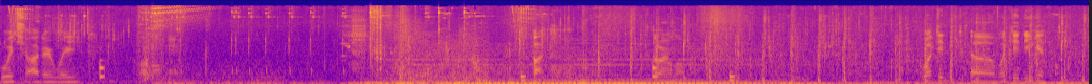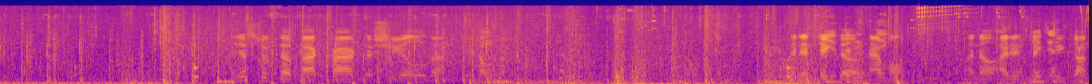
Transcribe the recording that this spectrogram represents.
Which other way? Follow me. Fuck. What did uh what did you get? I just took the backpack, the shield, and the helmet. I didn't take You the didn't take- ammo. I know, I didn't You take the didn't- gun.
